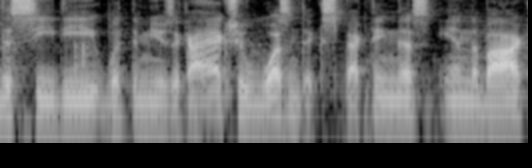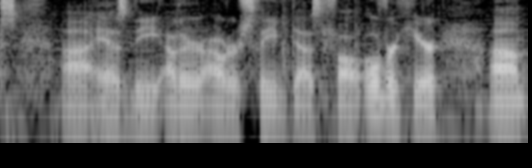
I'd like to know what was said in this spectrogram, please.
the CD with the music. I actually wasn't expecting this in the box uh, as the other outer sleeve does fall over here. Um,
